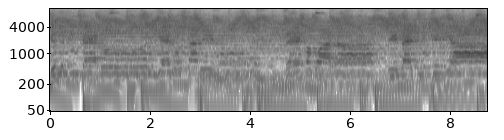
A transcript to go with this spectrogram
Când din ceruri Ierusalimul Se coboară și veșnicia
